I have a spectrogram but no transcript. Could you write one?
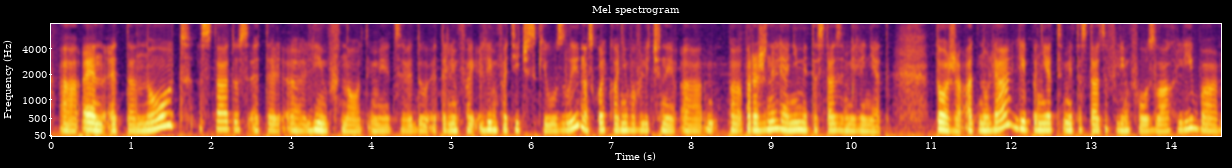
А, N — это нод статус, это э, лимф нод имеется в виду, это лимфо лимфатические узлы, насколько они вовлечены, а, поражены ли они метастазами или нет. Тоже от нуля, либо нет метастазов в лимфоузлах, либо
